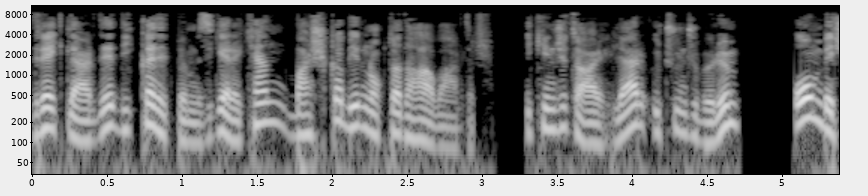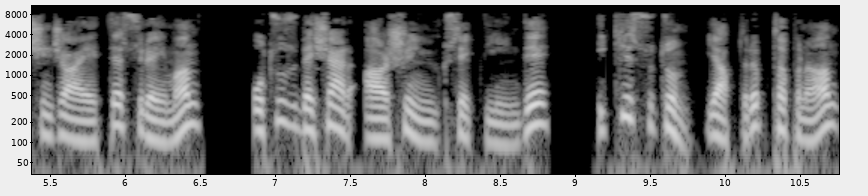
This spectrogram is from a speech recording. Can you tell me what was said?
Direklerde dikkat etmemiz gereken başka bir nokta daha vardır. İkinci tarihler 3. bölüm 15. ayette Süleyman 35'er arşın yüksekliğinde iki sütun yaptırıp tapınağın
